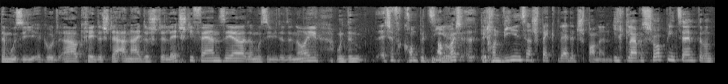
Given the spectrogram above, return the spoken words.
Dann muss ich, gut, ah, okay, das ist der, ah nein, das ist der letzte Fernseher. Dann muss ich wieder den neuen. Und dann ist einfach kompliziert. Aber weißt du, der Convenience-Aspekt wird spannend. Ich glaube, das Shoppingcenter und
